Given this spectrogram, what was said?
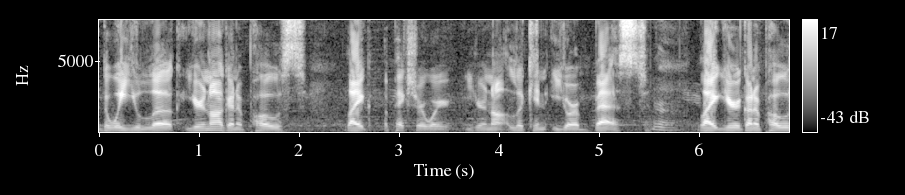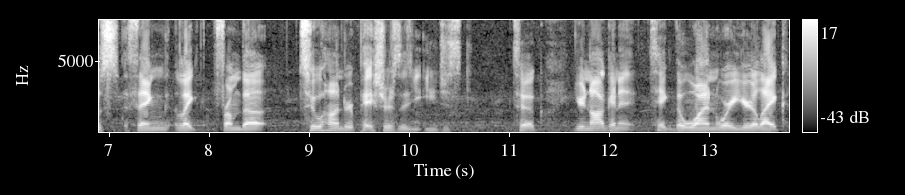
the way you look, you're not gonna post like a picture where you're not looking your best. Yeah. Like you're gonna post thing like from the 200 pictures that you just took. You're not gonna take the one where you're like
